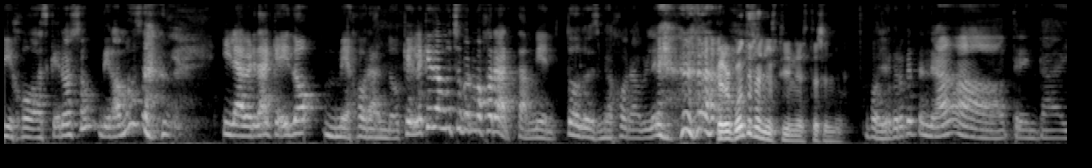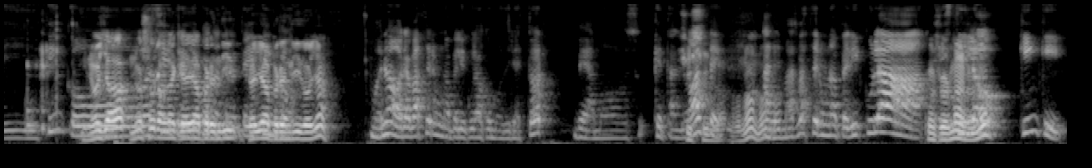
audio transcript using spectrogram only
pijo asqueroso, digamos. Y la verdad que ha ido mejorando. ¿Que le queda mucho por mejorar? También, todo es mejorable. Pero ¿cuántos años tiene este señor? Pues yo creo que tendrá 35. Y no, ya, no es hora de que haya, 34, aprendi- que haya 35. aprendido ya. Bueno, ahora va a hacer una película como director. Veamos qué tal Sí, lo sí, hace. no, no, no. Además va a hacer una película Con su hermano, estilo ¿no? kinky.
